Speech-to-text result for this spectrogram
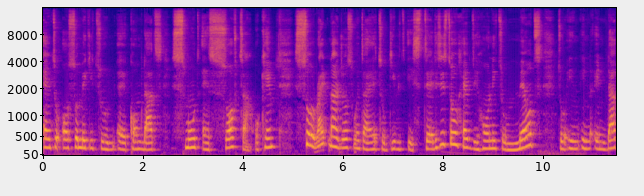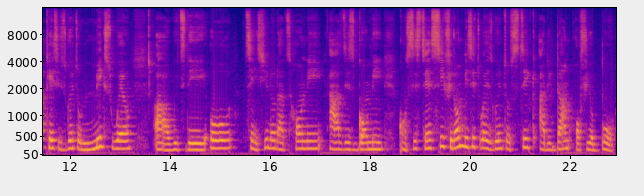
and to also make it to uh, come that smooth and softer okay? So right now I just went ahead to give it a stir. This is to help the honey to melt. So in in in that case it's going to mix well uh with the old things you know that honey has this gummy consistency. If you don't mix it well it's going to stick at the down of your bowl.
